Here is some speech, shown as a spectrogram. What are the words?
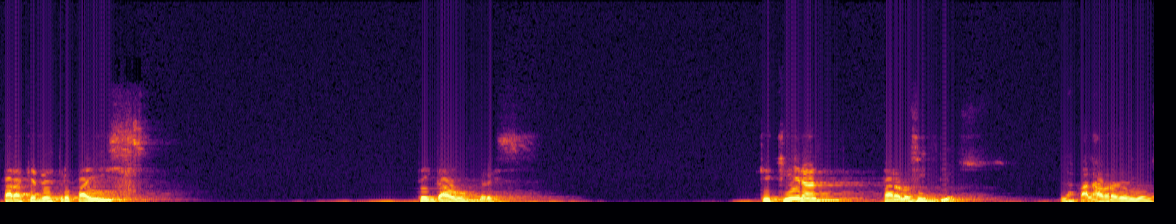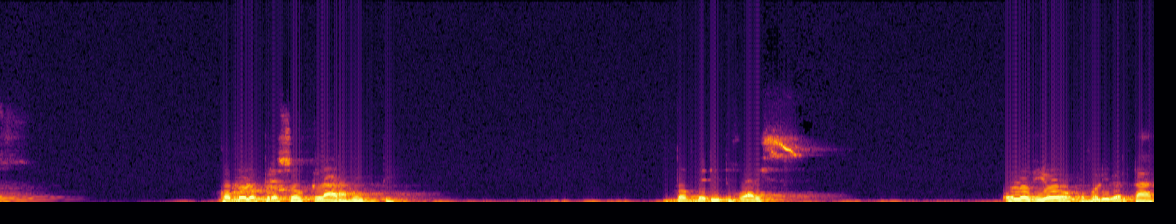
para que nuestro país tenga hombres que quieran para los indios la palabra de Dios como lo expresó claramente don Benito Juárez, o lo dio como libertad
